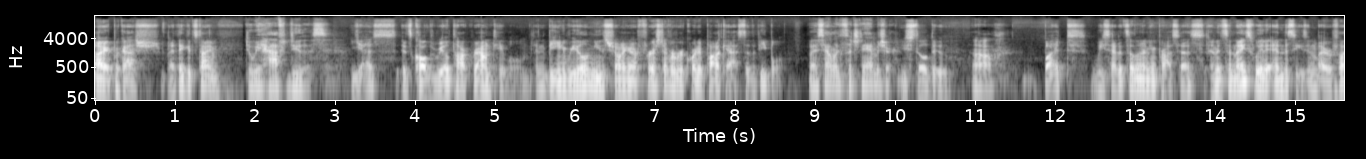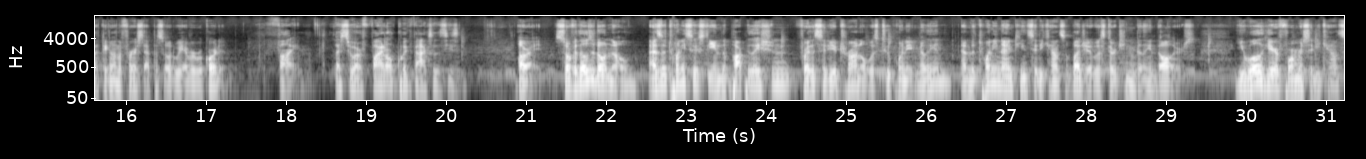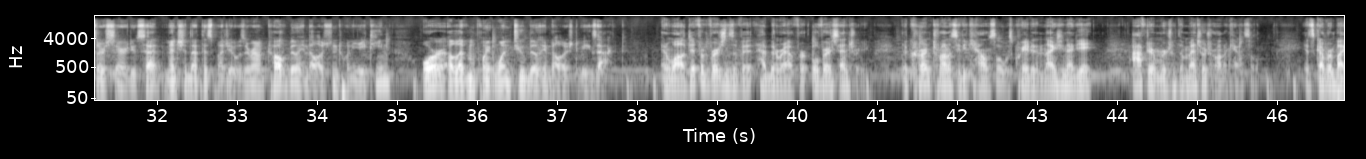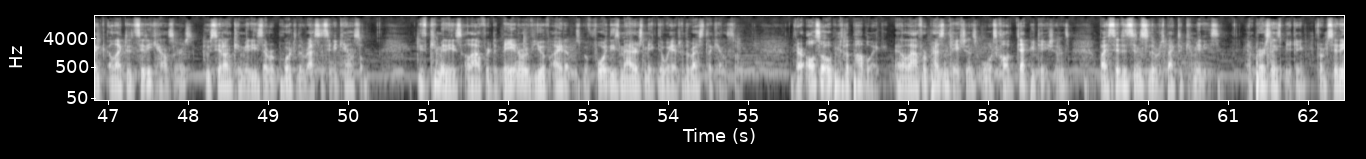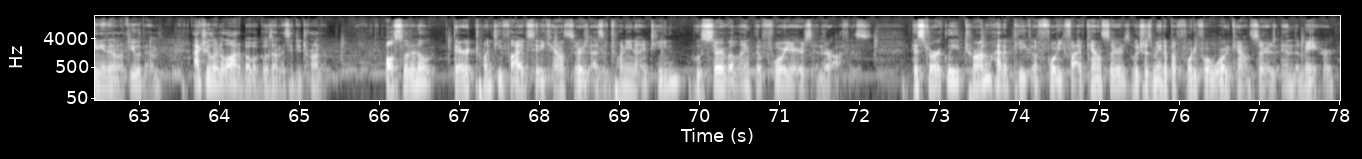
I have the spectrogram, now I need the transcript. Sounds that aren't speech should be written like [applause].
All right, Prakash, I think it's time. Do we have to do this? Yes, it's called the Real Talk Roundtable, and being real means showing our first ever recorded podcast to the people. But I sound like such an amateur. You still do. Oh, But we said it's a learning process, and it's a nice way to end the season by reflecting on the first episode we ever recorded. fine. Let's do our final quick facts of the season. All right, so for those who don't know, as of 2016, the population for the city of Toronto was 2.8 million, and the 2019 city council budget was $13 billion. You will hear former city councillor Sarah Doucette mention that this budget was around $12 billion in 2018, or $11.12 billion to be exact. And while different versions of it have been around for over a century, the current Toronto City Council was created in 1998 after it merged with the Metro Toronto Council. It's governed by elected city councillors who sit on committees that report to the rest of the City Council. These committees allow for debate and review of items before these matters make their way up to the rest of the council. They're also open to the public and allow for presentations, or what's called deputations, by citizens to the respective committees. And personally speaking, from sitting in on a few of them, I actually learned a lot about what goes on in the city of Toronto. Also to note, there are 25 city councillors as of 2019 who serve a length of four years in their office. Historically, Toronto had a peak of 45 councillors, which was made up of 44 ward councillors and the mayor.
